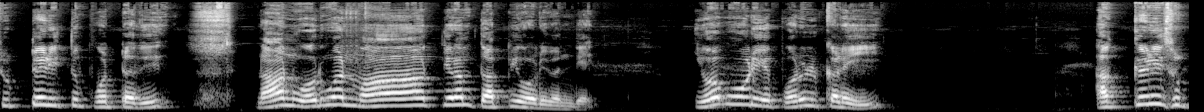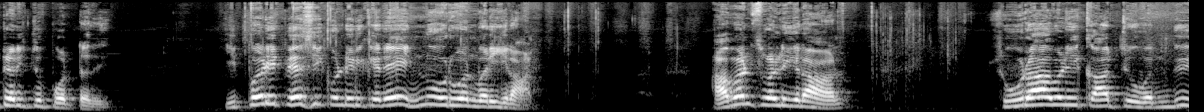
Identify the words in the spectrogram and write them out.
சுட்டெரித்து போட்டது. நான் ஒருவன் மாத்திரம் தப்பி ஓடி வந்தேன். யோகுடைய பொருட்களை அக்கினி சுட்டரித்து போட்டது. இப்படி பேசிக்கொண்டிருக்கிறே இன்னொருவன் வருகிறான். அவன் சொல்லுகிறான் சூறாவளி காற்று வந்து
